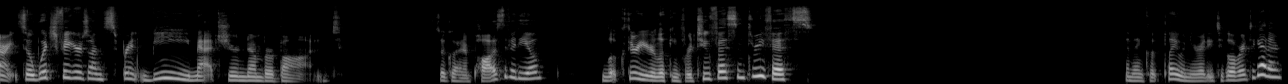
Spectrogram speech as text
All right, so which figures on sprint B match your number bond? So go ahead and pause the video. Look through, you're looking for 2 fifths and 3 fifths. And then click play when you're ready to go over it together.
